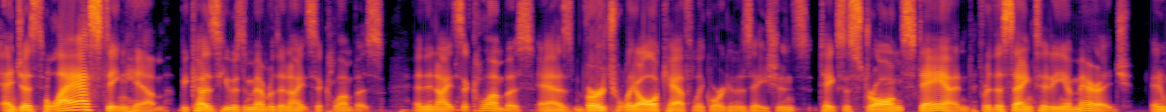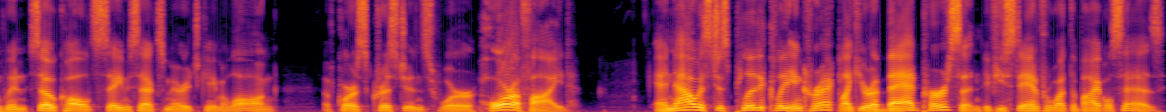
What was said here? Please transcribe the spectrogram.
and just blasting him because he was a member of the Knights of Columbus. And the Knights of Columbus, as virtually all Catholic organizations, takes a strong stand for the sanctity of marriage. And when so called same sex marriage came along, of course, Christians were horrified. And now it's just politically incorrect, like you're a bad person if you stand for what the Bible says.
